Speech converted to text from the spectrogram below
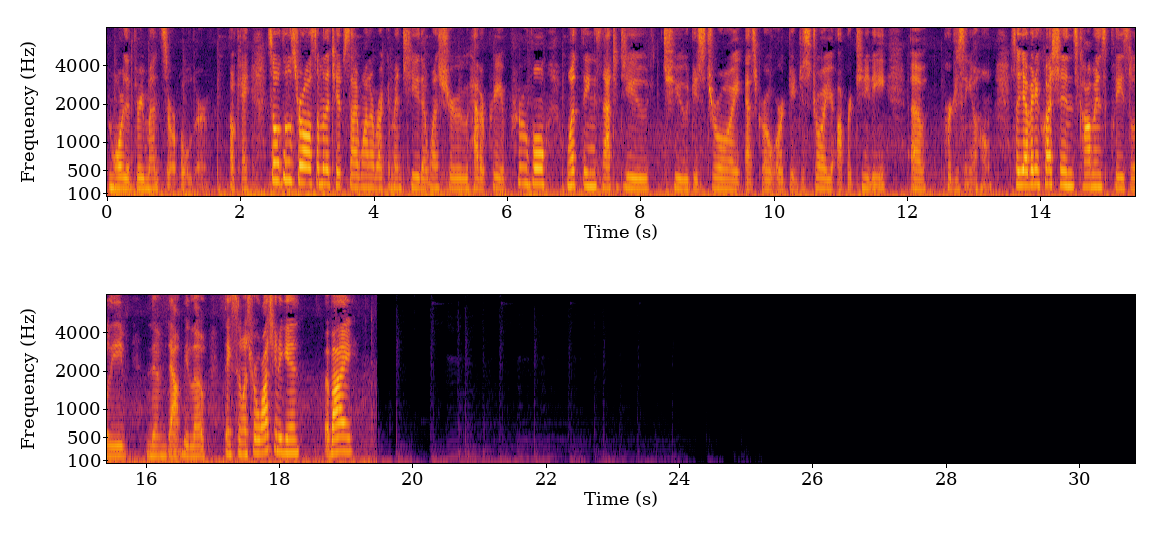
more than three months or older Okay, so those are all some of the tips I want to recommend to you that once you have a pre-approval, what things not to do to destroy escrow or to destroy your opportunity of purchasing a home. So if you have any questions, comments, please leave them down below. Thanks so much for watching again. Bye-bye.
